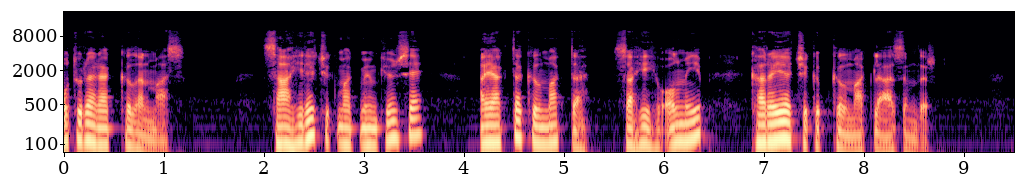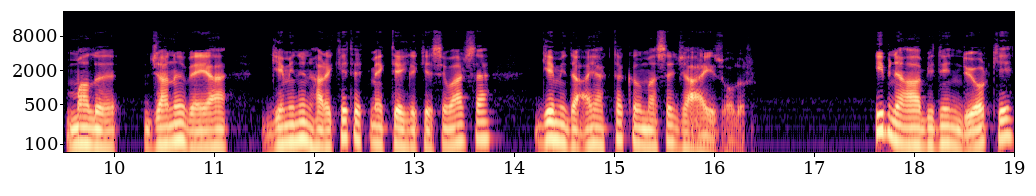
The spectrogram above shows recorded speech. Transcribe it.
oturarak kılınmaz. sahile çıkmak mümkünse ayakta kılmak da sahih olmayıp karaya çıkıp kılmak lazımdır. Malı, canı veya geminin hareket etmek tehlikesi varsa gemide ayakta kılması caiz olur. İbn Abidin diyor ki,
